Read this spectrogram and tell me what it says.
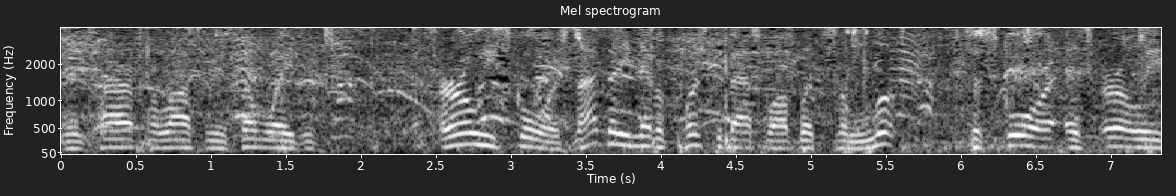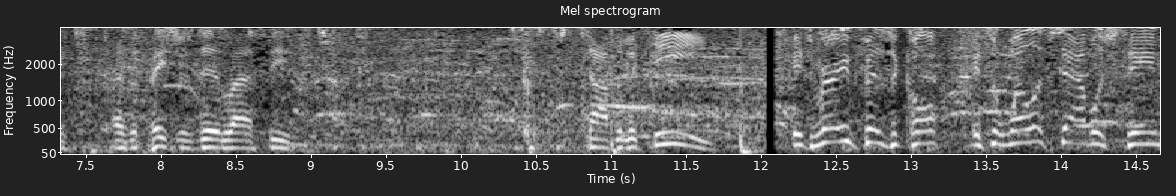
His entire philosophy in some ways of early scores. Not that he never pushed the basketball, but to look to score as early as the Pacers did last season. Top of the key. It's very physical. It's a well-established team.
